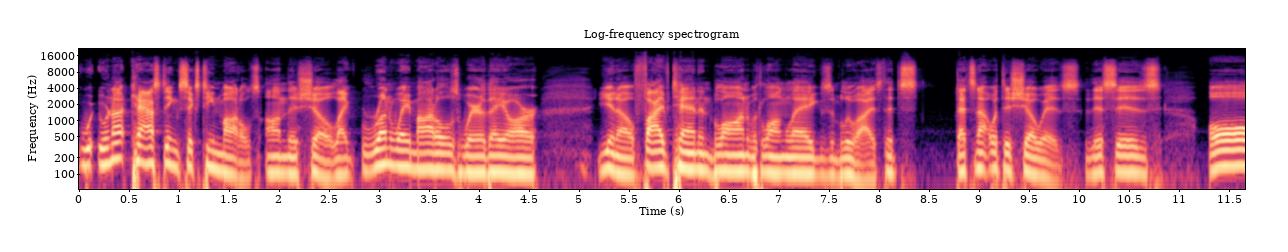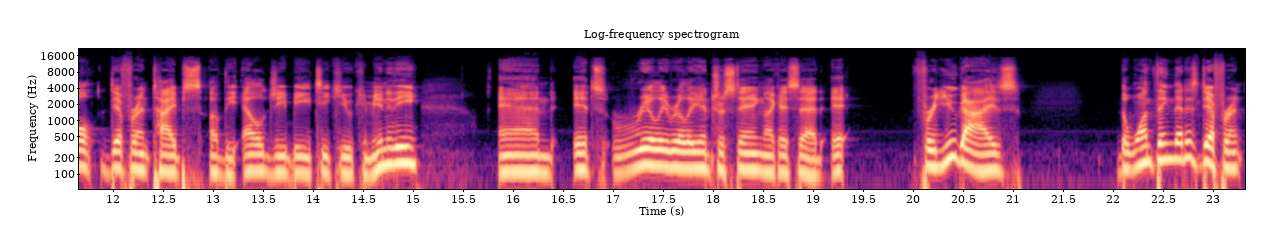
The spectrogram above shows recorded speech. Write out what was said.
We're not casting 16 models on this show, like runway models where they are, you know, 5'10 and blonde with long legs and blue eyes. That's that's not what this show is. This is all different types of the LGBTQ community, and it's really really interesting. Like I said, it for you guys. The one thing that is different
